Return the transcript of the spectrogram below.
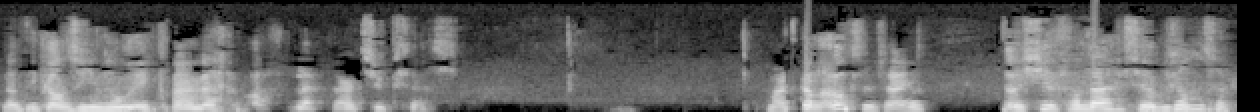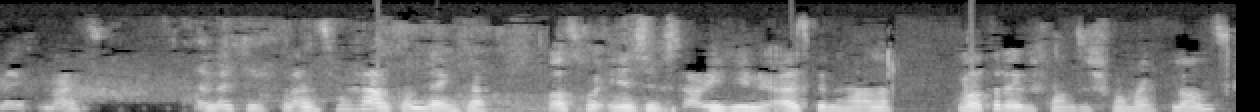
Dat die kan zien hoe ik mijn weg heb afgelegd naar het succes. Maar het kan ook zo zijn dat je vandaag iets heel bijzonders hebt meegemaakt. En dat je vanuit het verhaal kan denken. Wat voor inzicht zou je hier nu uit kunnen halen? Wat relevant is voor mijn klant?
